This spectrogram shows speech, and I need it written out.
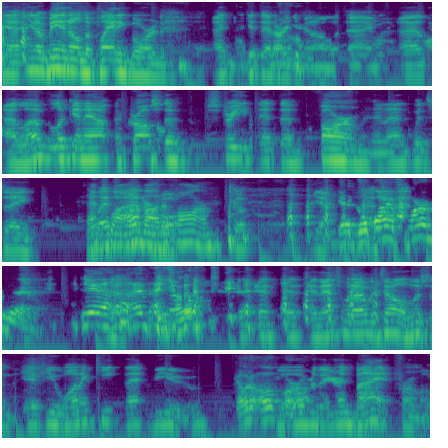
yeah. You know, being on the planning board, I get that argument all the time. I, I love looking out across the street at the farm, and I would say, well, that's, that's, why wonderful. I bought a farm. Go, yeah. Yeah. Go buy a farm then. Yeah, yeah. You know? and, and, and, that's what I would tell them. Listen, if you want to keep that view, go to Oakboro. Go over there and buy it from them.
